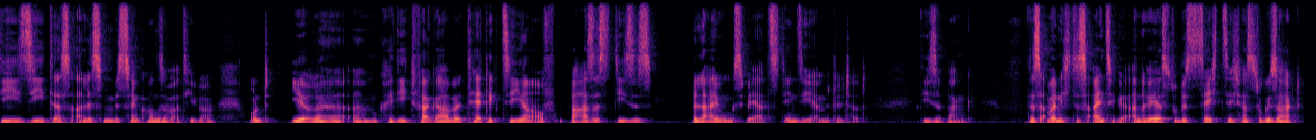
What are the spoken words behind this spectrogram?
Die sieht das alles ein bisschen konservativer. Und ihre ähm, Kreditvergabe tätigt sie ja auf Basis dieses Beleihungswerts, den sie ermittelt hat, diese Bank. Das ist aber nicht das Einzige. Andreas, du bist 60, hast du gesagt.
